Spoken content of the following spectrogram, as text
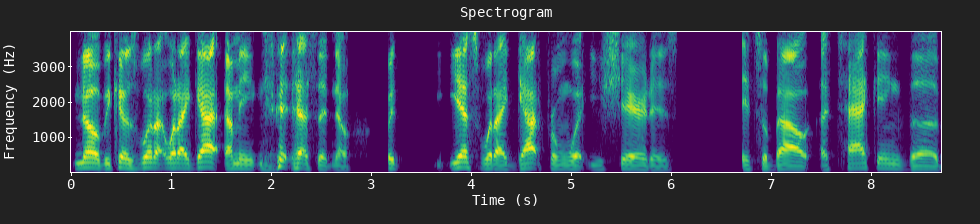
No, because what I, what I got, I mean, I said no, but yes, what I got from what you shared is it's about attacking the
